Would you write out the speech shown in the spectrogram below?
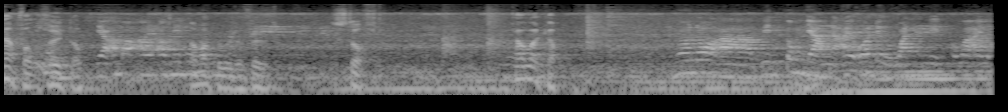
can't fault the food though. อย่าเอามาเอาเอาเมนู I'm happy with the food. Stuffed. Can't like a โนโนอ่าเป็นต้มยำนะ I order one hundred เพราะว่า I order I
